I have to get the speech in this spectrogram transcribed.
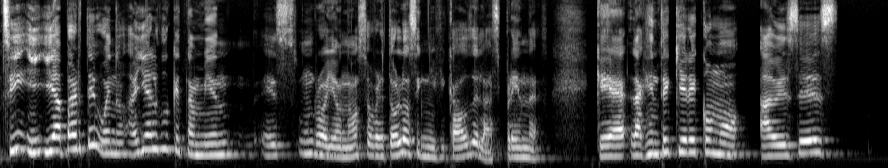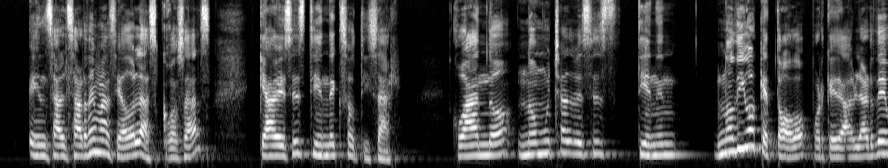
Sí, y, y aparte, bueno, hay algo que también es un rollo, ¿no? Sobre todo los significados de las prendas, que la gente quiere como a veces ensalzar demasiado las cosas que a veces tiende a exotizar, cuando no muchas veces tienen, no digo que todo, porque hablar de,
